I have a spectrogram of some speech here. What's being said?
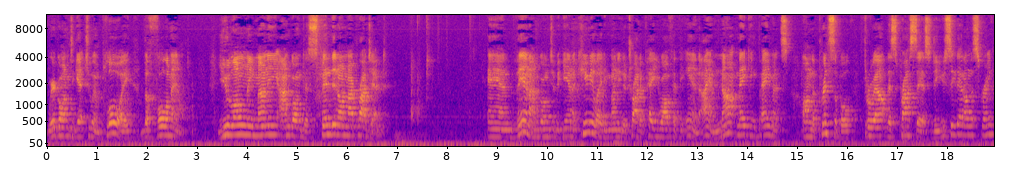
We're going to get to employ the full amount. You loan me money, I'm going to spend it on my project. And then I'm going to begin accumulating money to try to pay you off at the end. I am not making payments on the principal throughout this process. Do you see that on the screen?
